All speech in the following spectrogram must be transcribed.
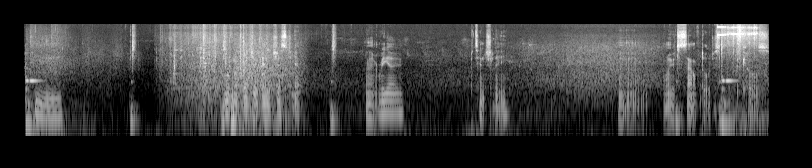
Hmm. Not you again just yet. Uh, Rio. Potentially. Uh, I want to go to Salvador just because.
